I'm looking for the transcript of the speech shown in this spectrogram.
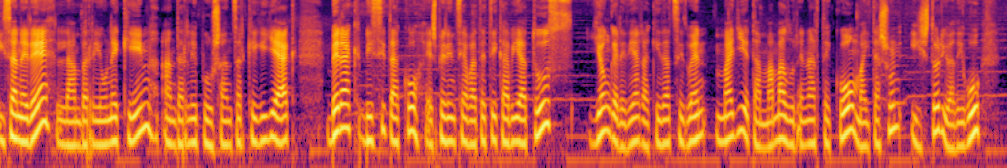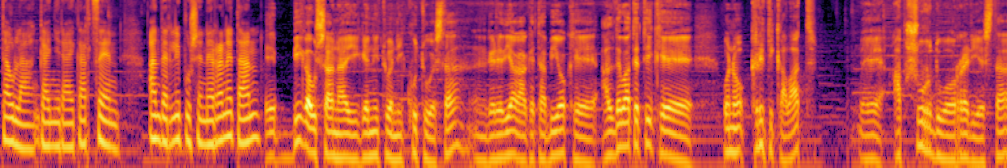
Izan ere, lan berri unekin, Anderlipus antzerkigileak, berak bizitako esperientzia batetik abiatuz, Jon Gerediagak idatzi duen maili eta mamaduren arteko maitasun historioa digu taula gainera ekartzen. Ander Lipusen erranetan... E, bi gauza nahi genituen ikutu ez da, Gerediagak eta biok e, alde batetik e, bueno, kritika bat, e, absurdu horreri ez da,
